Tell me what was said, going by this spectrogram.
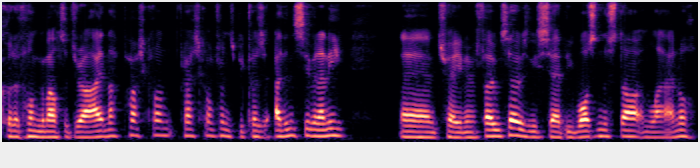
could have hung him out to dry in that press con- press conference because I didn't see him in any um, training photos, and he said he wasn't the starting lineup,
